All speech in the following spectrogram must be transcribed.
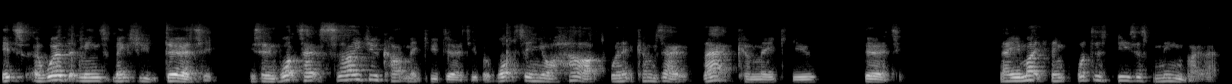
It's a word that means makes you dirty. He's saying, What's outside you can't make you dirty, but what's in your heart when it comes out, that can make you dirty. Now, you might think, What does Jesus mean by that?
